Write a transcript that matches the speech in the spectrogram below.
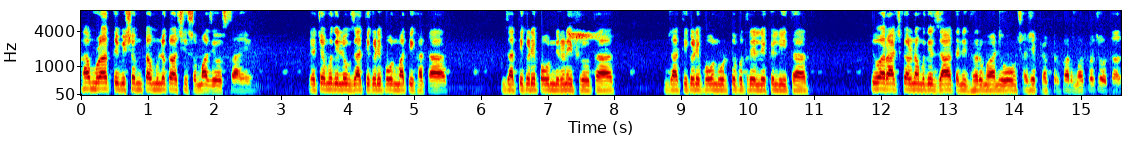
हा मुळात विषमतामूलक अशी समाजव्यवस्था आहे. याच्यामध्ये लोक जातीकडे पाहून माती खातात जातीकडे पाहून निर्णय फिरवतात जातीकडे पाहून वृत्तपत्रे लेख लिहितात. किंवा राजकारणामध्ये जात आणि धर्म आणि वंश असे फॅक्टर फार महत्त्वाचे होतात.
